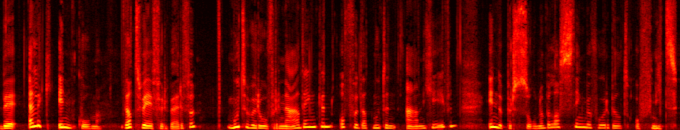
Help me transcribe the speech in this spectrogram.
Bij elk inkomen dat wij verwerven, moeten we erover nadenken of we dat moeten aangeven in de personenbelasting bijvoorbeeld of niet.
